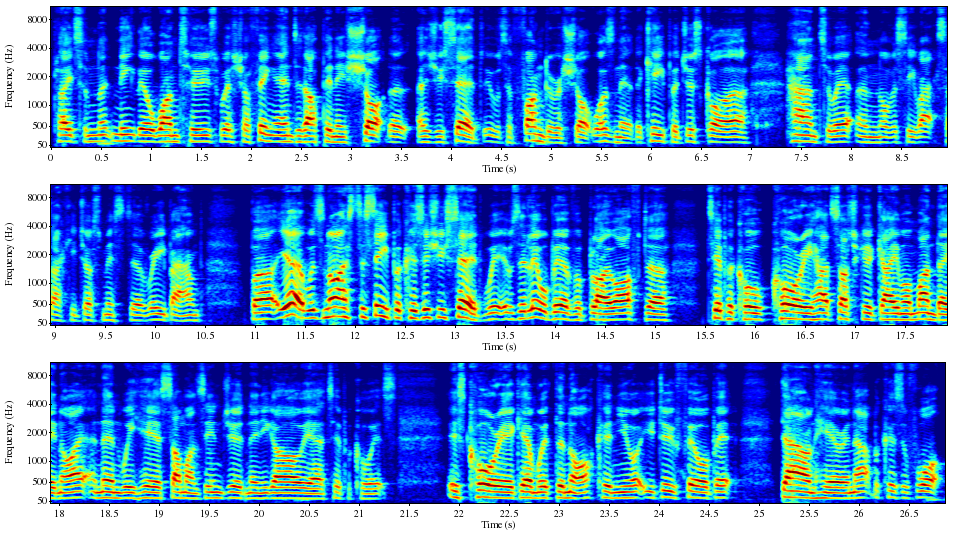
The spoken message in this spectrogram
played some neat little one twos, which I think ended up in his shot. That, as you said, it was a thunderous shot, wasn't it? The keeper just got a hand to it, and obviously Rak-Sakyi just missed a rebound. But yeah, it was nice to see because, as you said, it was a little bit of a blow after typical Corey had such a good game on Monday night, and then we hear someone's injured, and then you go, "Oh yeah, typical." It's it's Corey again with the knock, and you you do feel a bit down here in that because of what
